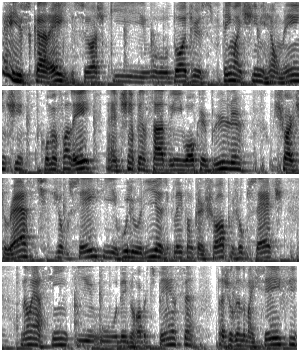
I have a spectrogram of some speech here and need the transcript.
É isso, cara, é isso. Eu acho que o Dodgers tem mais time realmente. Como eu falei, é, tinha pensado em Walker Buehler, short rest, jogo 6, e Julio Urias e Clayton Kershaw pro jogo 7. Não é assim que o David Roberts pensa. Tá jogando mais safe,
